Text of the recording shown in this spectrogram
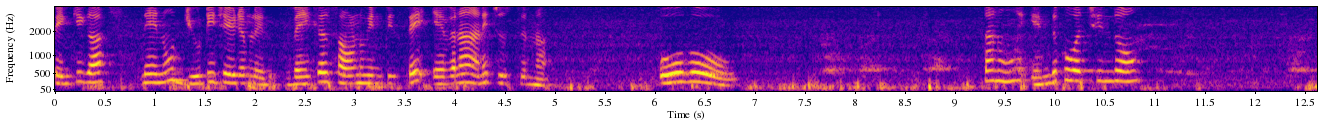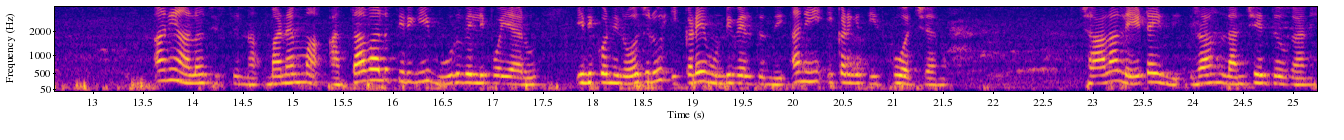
పెంకిగా నేను డ్యూటీ చేయడం లేదు. వెహికల్ సౌండ్ వినిపిస్తే ఎవరా అని చూస్తున్నా. ఓహో! తను ఎందుకు వచ్చిందో అని ఆలోచిస్తున్నా. మనమ్మ అత్త వాళ్ళు తిరిగి ఊరు వెళ్ళిపోయారు. ఇది కొన్ని రోజులు ఇక్కడే ఉండి వెళ్తుంది అని ఇక్కడికి తీసుకువచ్చాను. చాలా లేట్ అయింది. రా లంచ్ చేద్దు కానీ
